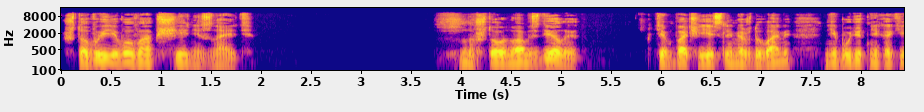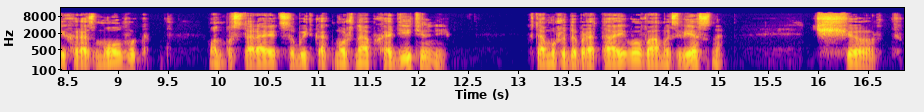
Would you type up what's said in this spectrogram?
что вы его вообще не знаете. Но что он вам сделает? Тем паче, если между вами не будет никаких размолвок, он постарается быть как можно обходительней. К тому же доброта его вам известна. Черт!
